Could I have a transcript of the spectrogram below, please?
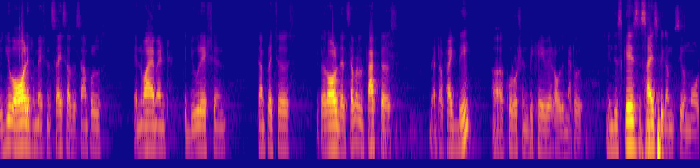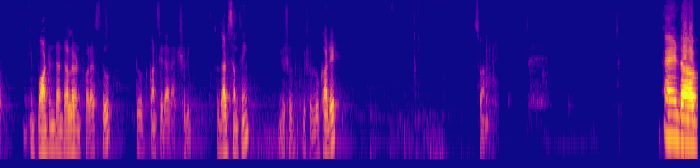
you give all information size of the samples, environment, the duration, temperatures because all there are several factors that affect the uh, corrosion behavior of the metal. So, in this case the size becomes even more important and relevant for us to, to consider actually. So, that is something you should you should look at it. So. And uh,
